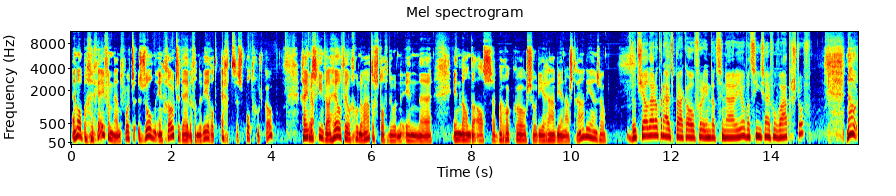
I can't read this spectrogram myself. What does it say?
En op een gegeven moment wordt zon in grote delen van de wereld echt spotgoedkoop. Ga je misschien wel heel veel groene waterstof doen in, uh, in landen als eh, Marokko, Saudi-Arabië en Australië en zo. Doet Shell daar ook een uitspraak over in dat scenario? Wat zien zij voor waterstof? Nou,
